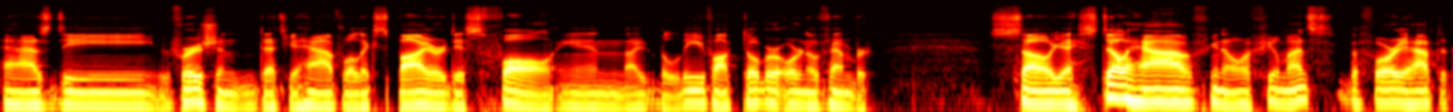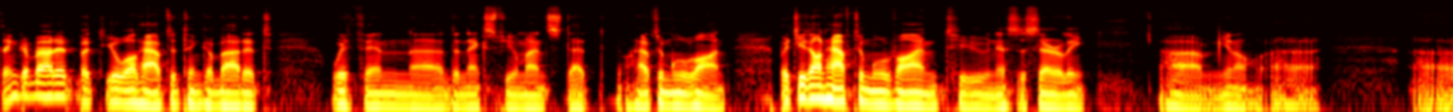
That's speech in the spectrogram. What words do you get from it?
as the version that you have will expire this fall in I believe October or November. So you still have, you know, a few months before you have to think about it, but you will have to think about it within uh, the next few months that you'll have to move on. But you don't have to move on to necessarily, um, you know, uh, uh,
